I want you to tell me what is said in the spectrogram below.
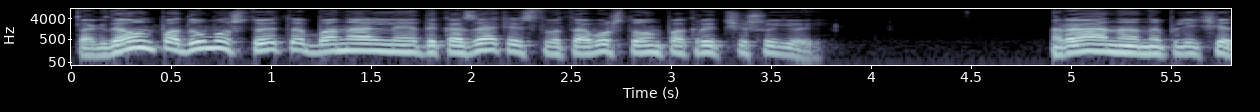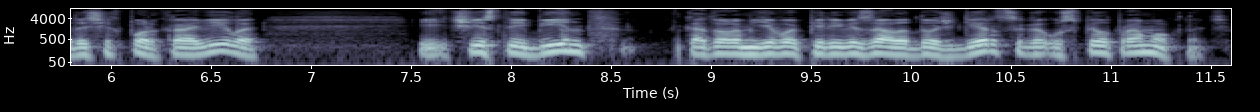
Тогда он подумал, что это банальное доказательство того, что он покрыт чешуей. Рана на плече до сих пор кровила, и чистый бинт, которым его перевязала дочь герцога, успел промокнуть.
